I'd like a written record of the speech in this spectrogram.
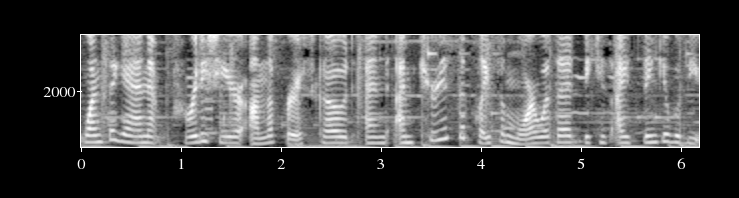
Once again, pretty sheer on the first coat, and I'm curious to play some more with it because I think it would be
